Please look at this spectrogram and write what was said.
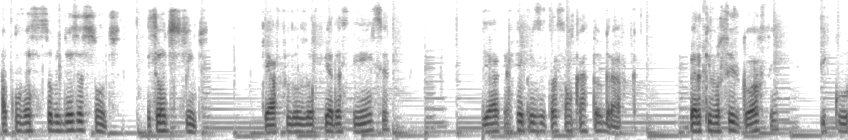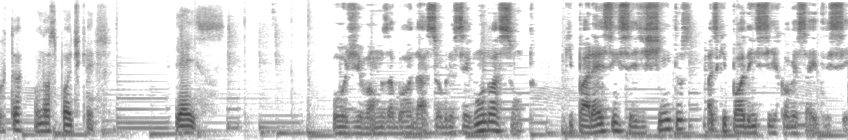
a conversa sobre dois assuntos que são distintos, que é a filosofia da ciência e a representação cartográfica. Espero que vocês gostem e curta o nosso podcast. E é isso. Hoje vamos abordar sobre o segundo assunto, que parecem ser distintos, mas que podem se conversar entre si,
